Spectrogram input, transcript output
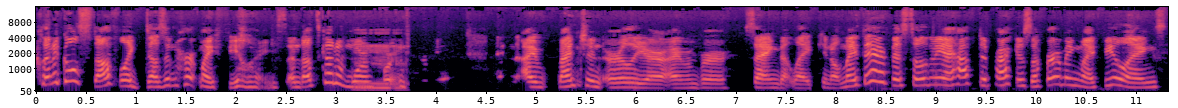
clinical stuff like doesn't hurt my feelings and that's kind of more Mm. important for me. And I mentioned earlier, I remember saying that like, you know, my therapist told me I have to practice affirming my feelings.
